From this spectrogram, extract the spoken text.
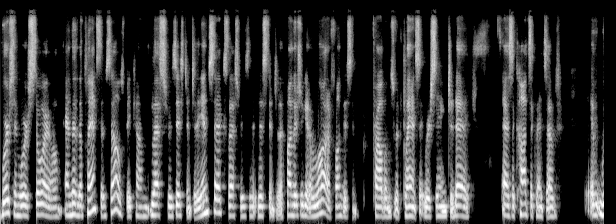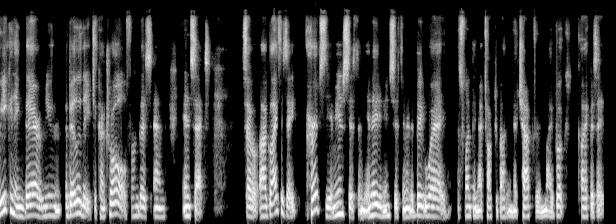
worse and worse soil. And then the plants themselves become less resistant to the insects, less resistant to the fungus. You get a lot of fungus problems with plants that we're seeing today as a consequence of weakening their immune ability to control fungus and insects. So uh, glyphosate hurts the immune system, the innate immune system in a big way. That's one thing I talked about in a chapter in my book, Glyphosate,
